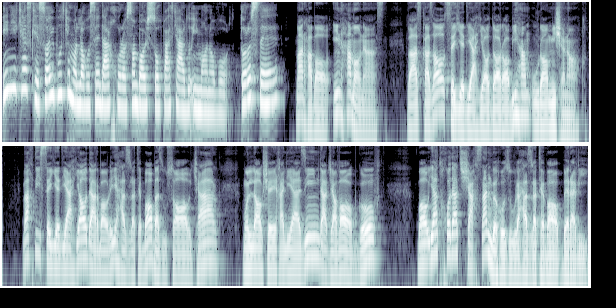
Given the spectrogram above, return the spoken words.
این یکی از کسایی بود که ملا حسین در خراسان باش صحبت کرد و ایمان آورد. درسته؟ مرحبا این همان است و از قضا سید یحیی دارابی هم او را می شناخت وقتی سید یحیی درباره حضرت باب از او سوال کرد ملا شیخ علی عظیم در جواب گفت باید خودت شخصا به حضور حضرت باب بروی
